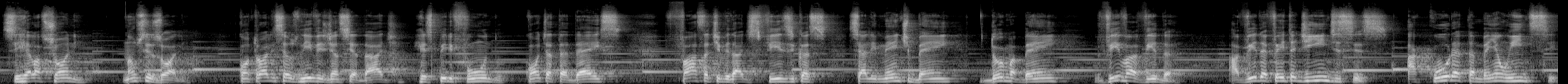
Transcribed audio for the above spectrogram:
Se relacione, não se isole. Controle seus níveis de ansiedade, respire fundo, conte até 10, faça atividades físicas, se alimente bem, durma bem, viva a vida. A vida é feita de índices, a cura também é um índice.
